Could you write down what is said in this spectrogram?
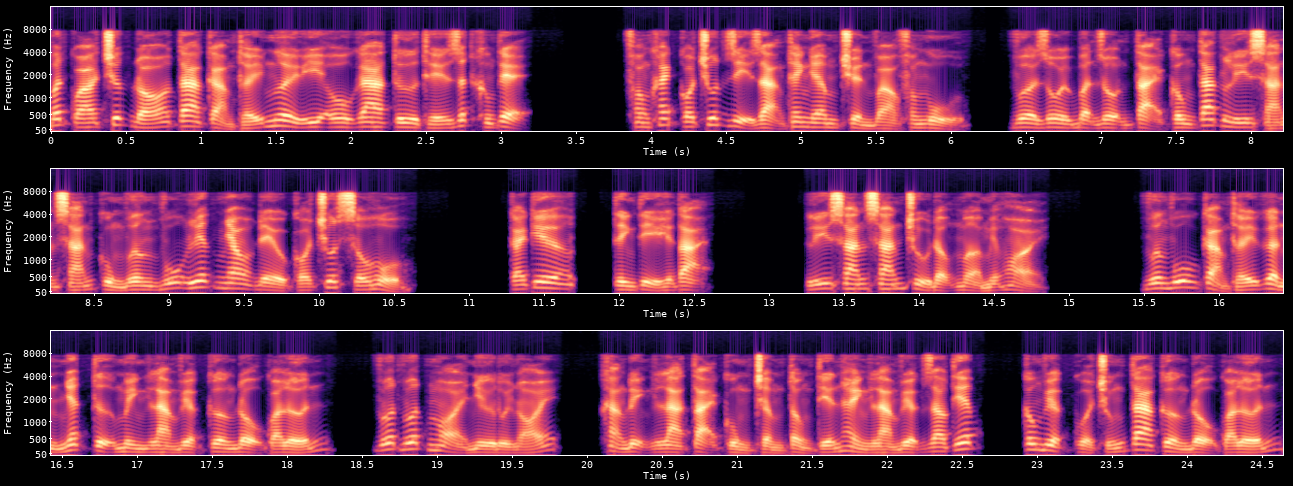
bất quá trước đó ta cảm thấy ngươi yoga tư thế rất không tệ. Phòng khách có chút dị dạng thanh âm truyền vào phòng ngủ, vừa rồi bận rộn tại công tác Lý Sán Sán cùng Vương Vũ liếc nhau đều có chút xấu hổ. Cái kia, tình tỷ hiện tại. Lý Sán Sán chủ động mở miệng hỏi. Vương Vũ cảm thấy gần nhất tự mình làm việc cường độ quá lớn, vướt vướt mỏi như đùi nói, khẳng định là tại cùng Trầm Tổng tiến hành làm việc giao tiếp, công việc của chúng ta cường độ quá lớn,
